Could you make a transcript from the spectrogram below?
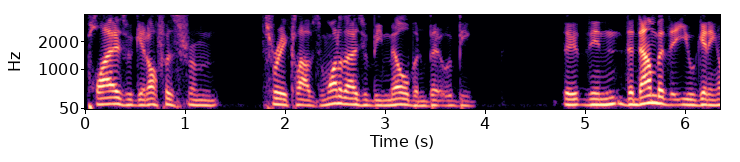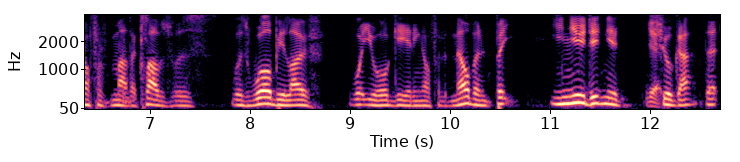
players would get offers from three clubs, and one of those would be Melbourne, but it would be the the, the number that you were getting offered from other clubs was was well below what you were getting offered at Melbourne. But you knew, didn't you, Yeah. Sugar, that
